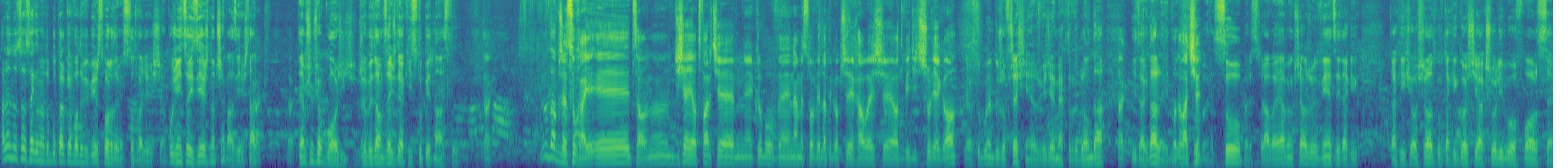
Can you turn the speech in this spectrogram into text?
ale no co z tego, no to butelkę wody wypijesz z powrotem jest 120. Później coś zjesz, no trzeba zjeść, tak? Tak, tak. Ja bym się musiał głodzić, żeby tam zejść do jakichś 115. Tak. No dobrze, słuchaj, e, co, no, dzisiaj otwarcie klubu w Namysłowie, dlatego przyjechałeś e, odwiedzić Szuliego. Ja już tu byłem dużo wcześniej, ja już wiedziałem jak to wygląda Tak. i tak dalej. No, Podoba ci się? super, Super sprawa. Ja bym chciał, żeby więcej takich, takich ośrodków, takich gości jak Szuli było w Polsce.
